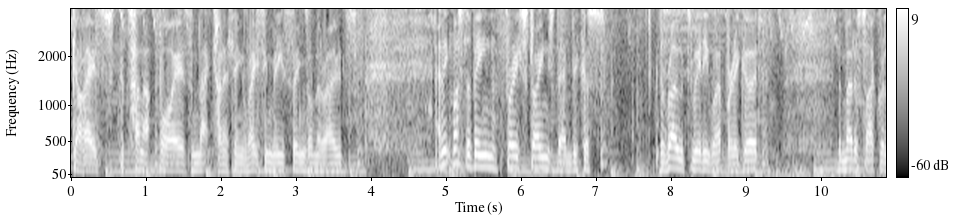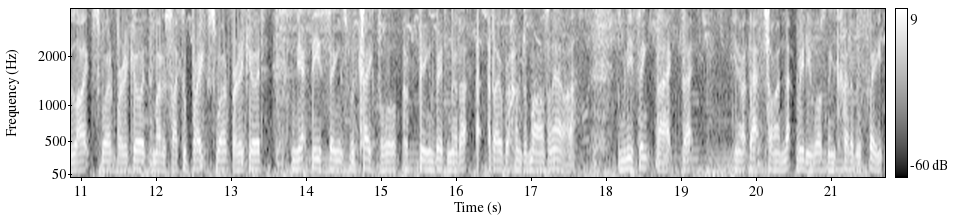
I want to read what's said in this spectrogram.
guys, the ton-up boys and that kind of thing, racing these things on the roads. And it must have been very strange then because the roads really weren't very good. The motorcycle lights weren't very good, the motorcycle brakes weren't very good, and yet these things were capable of being ridden at, at over 100 miles an hour. And when you think back, that you know, at that time, that really was an incredible feat.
